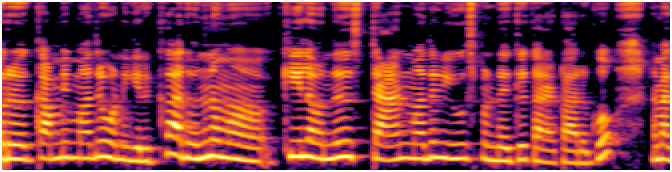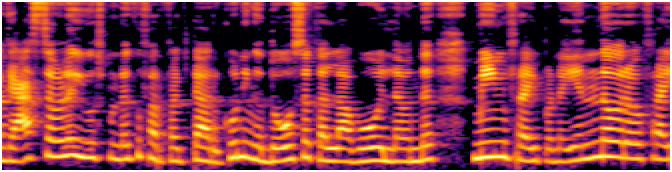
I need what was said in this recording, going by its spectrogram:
ஒரு கம்பி மாதிரி ஒன்று இருக்குது அது வந்து நம்ம கீழே வந்து ஸ்டாண்ட் மாதிரி யூஸ் பண்ணுறதுக்கு கரெக்டாக இருக்கும். நம்ம கேஸ் ஸ்டவ்வில் யூஸ் பண்ணுறதுக்கு பர்ஃபெக்டாக இருக்கும். நீங்கள் தோசை கல்லாவோ இல்லை வந்து மீன் ஃப்ரை பண்ண எந்த ஒரு ஃப்ரை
